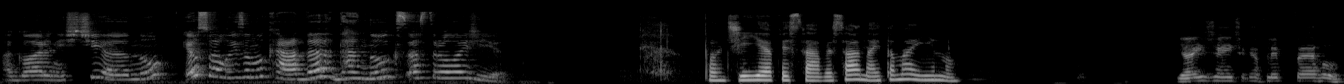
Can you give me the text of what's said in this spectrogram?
agora neste ano. Eu sou a Luísa Nucada, da Nux Astrologia. Bom dia, pessoal. Eu sou a Nay Tamaíno. E aí, gente, aqui é o Felipe Ferro.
